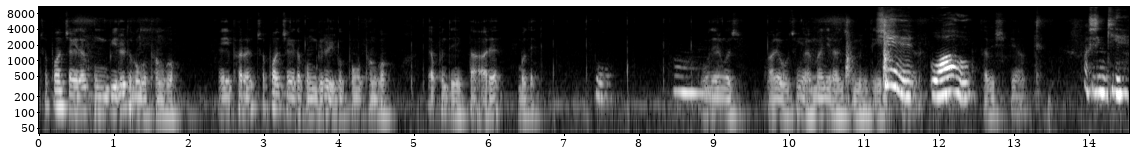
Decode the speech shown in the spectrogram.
첫 번째에다 공비를 두번 곱한 거. A8은 첫 번째에다 공비를 일곱 번 곱한 거. 약분 되니까 아래 뭐 돼? 5 어, 5 되는 거지. 아래 5승이 얼마니라는 질문이 되겠지. 10, 와우, 답이 10이야. 아, 신기해.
